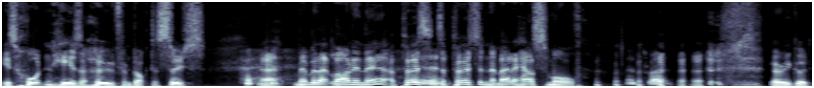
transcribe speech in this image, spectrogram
is Horton Hears a Who from Dr. Seuss. Uh, remember that line in there? A person's yeah. a person, no matter how small. That's right. Very good.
